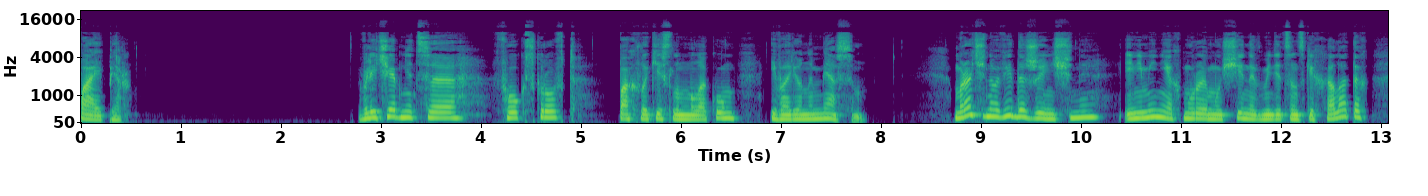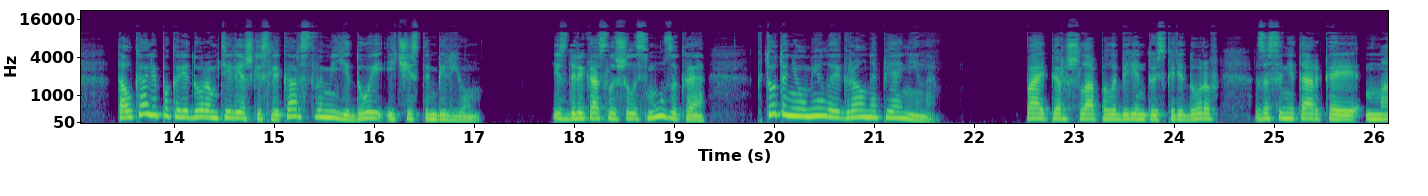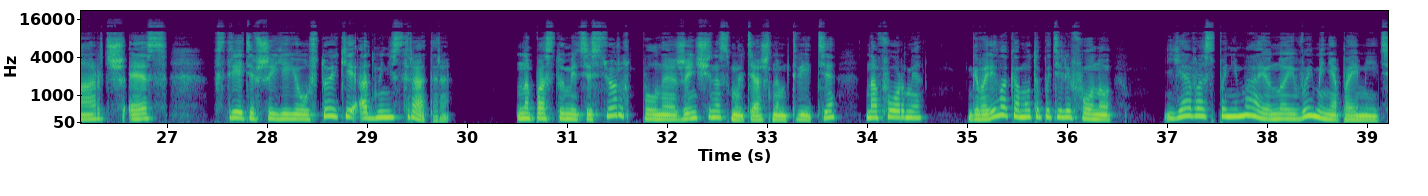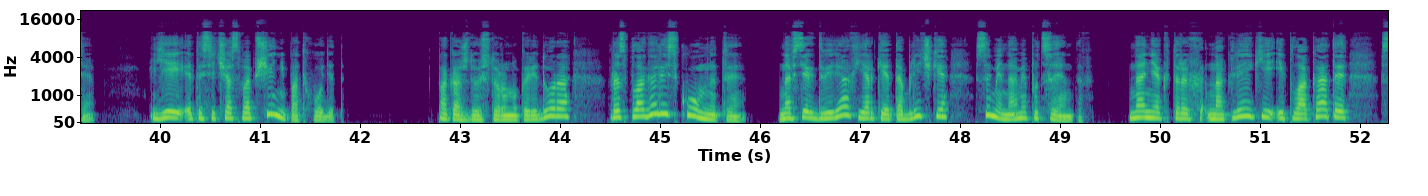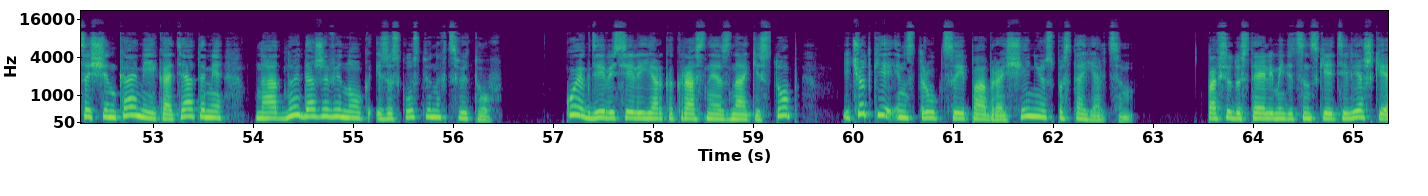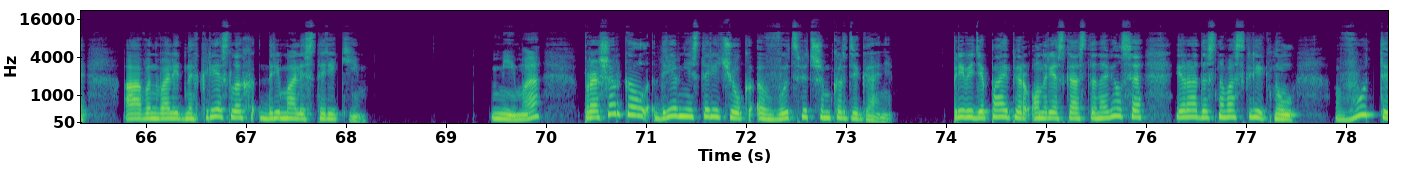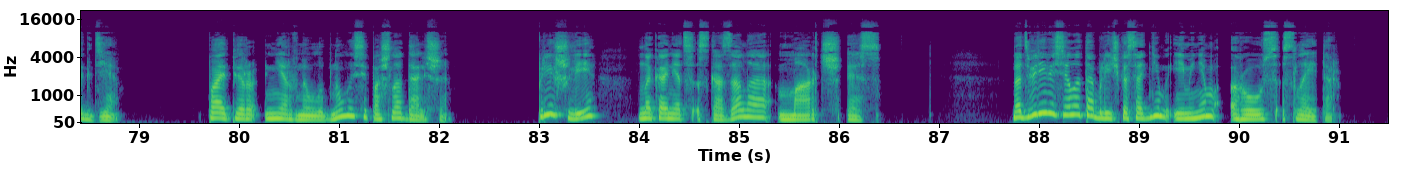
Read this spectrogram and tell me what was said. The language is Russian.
Пайпер. В лечебнице Фокскрофт пахло кислым молоком и вареным мясом. Мрачного вида женщины и не менее хмурые мужчины в медицинских халатах толкали по коридорам тележки с лекарствами, едой и чистым бельем. Издалека слышалась музыка, кто-то неумело играл на пианино. Пайпер шла по лабиринту из коридоров за санитаркой Мардж С., встретившей ее у стойки администратора. На посту медсестер полная женщина с мультяшным твитте на форме говорила кому-то по телефону «Я вас понимаю, но и вы меня поймите. Ей это сейчас вообще не подходит». По каждую сторону коридора располагались комнаты. На всех дверях яркие таблички с именами пациентов. На некоторых наклейки и плакаты со щенками и котятами, на одной даже венок из искусственных цветов. Кое-где висели ярко-красные знаки «Стоп», и четкие инструкции по обращению с постояльцем. Повсюду стояли медицинские тележки, а в инвалидных креслах дремали старики. Мимо прошаркал древний старичок в выцветшем кардигане. При виде Пайпер он резко остановился и радостно воскликнул «Вот ты где!». Пайпер нервно улыбнулась и пошла дальше. «Пришли», — наконец сказала Мардж С. На двери висела табличка с одним именем Роуз Слейтер.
